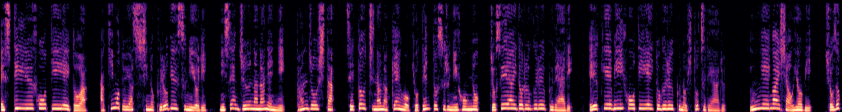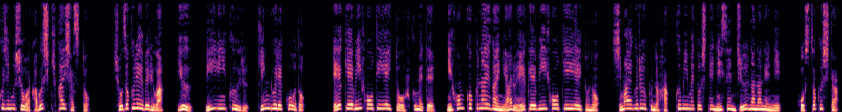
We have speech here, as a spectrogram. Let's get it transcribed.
STU48 は、秋元康のプロデュースにより、2017年に誕生した瀬戸内七県を拠点とする日本の女性アイドルグループであり、AKB48 グループの一つである。運営会社及び所属事務所は株式会社スト。所属レーベルは U、BE クール、キングレコード。AKB48 を含めて日本国内外にある AKB48 の姉妹グループの8組目として2017年に発足した。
